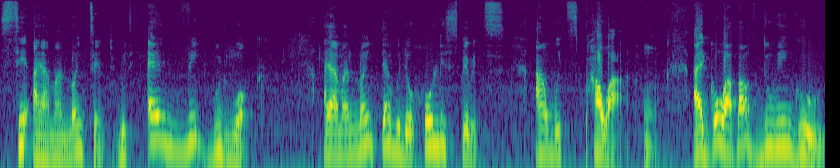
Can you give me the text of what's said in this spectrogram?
Say, I am anointed with every good work. I am anointed with the Holy Spirit and with power. Hmm. I go about doing good.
